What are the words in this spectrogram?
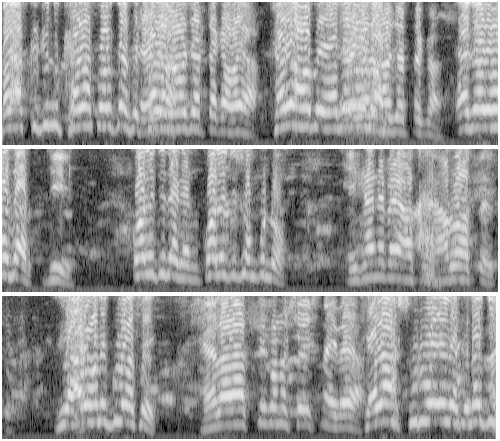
ভাই আজকে কিন্তু খেলা চলতে আছে খেলা। হাজার টাকা ভাইয়া। খেলা হবে এগারো হাজার। টাকা। এগারো হাজার? জি। কোয়ালিটি দেখেন কোয়ালিটি সম্পূর্ণ। এখানে ভাই আছে আরও আছে জি আরও অনেকগুলো আছে। খেলার আজকে কোনো শেষ নাই ভাইয়া। খেলা শুরু হয়ে গেছে নাকি?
